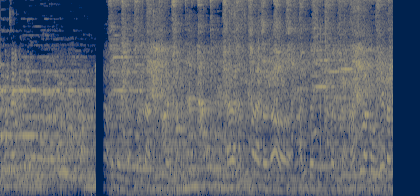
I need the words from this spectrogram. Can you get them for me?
ಒಂದು ಸೆಲ್ಫಿ ತೆಗಿ ನಾವೆಲ್ಲ ಸ್ಲೀಪರ್ ಹಾಕೊಂಡು ಅಲ್ಲಿ ದರ್ಶಿ ಸ್ಲೀಪರ್ ಇಲ್ಲ. ನಾನು ಶಿವಾಗ ಹೋಗಿದೆ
